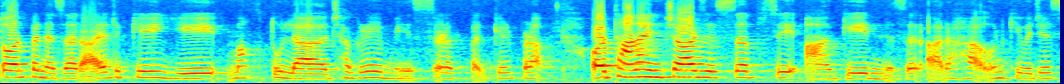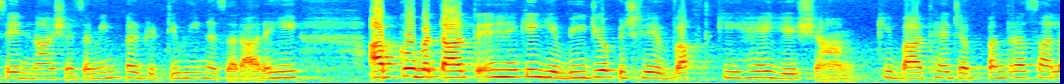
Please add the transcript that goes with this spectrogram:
तौर पर नज़र आया कि ये मकतूला झगड़े में सड़क पर गिर पड़ा और थाना इंचार्ज सबसे आगे नज़र आ रहा। उनकी वजह से नाश ज़मीन पर गिरती हुई नज़र आ रही। आपको बताते हैं कि ये वीडियो पिछले वक्त की है, ये शाम की बात है जब 15 साल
